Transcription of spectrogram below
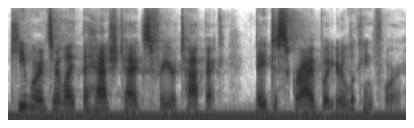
keywords are like the hashtags for your topic. They describe what you're looking for.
